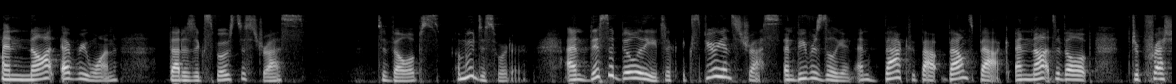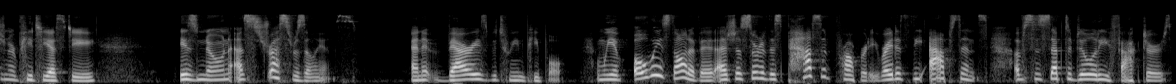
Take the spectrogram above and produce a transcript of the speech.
And not everyone that is exposed to stress develops a mood disorder. And this ability to experience stress and be resilient and back, bounce back and not develop depression or PTSD is known as stress resilience. And it varies between people. And we have always thought of it as just sort of this passive property, right? It's the absence of susceptibility factors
